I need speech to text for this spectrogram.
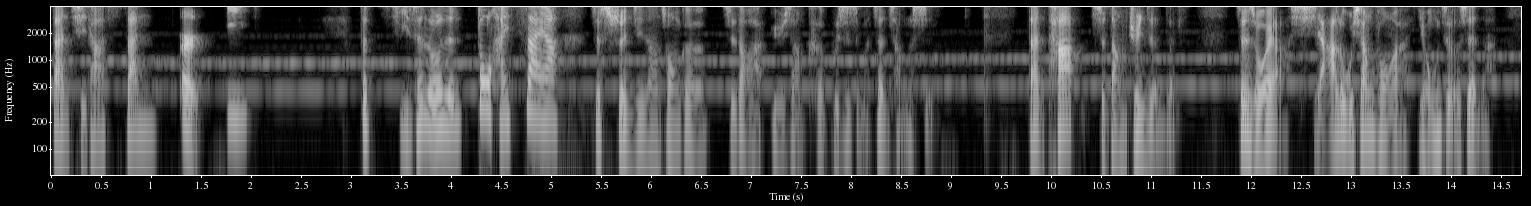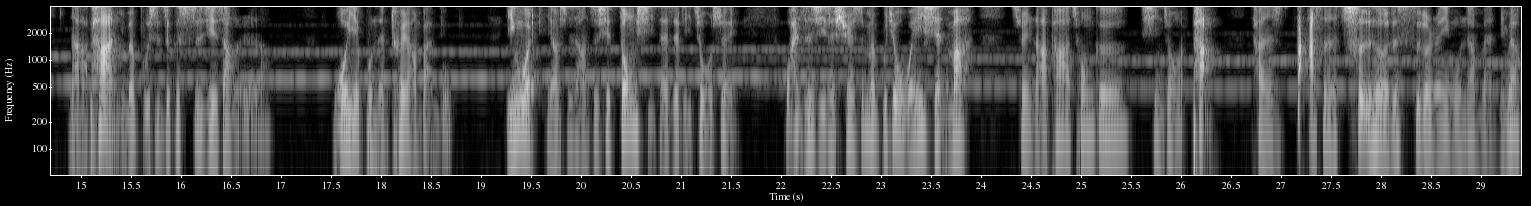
但其他三二一的几层楼的人都还在啊！这瞬间让聪哥知道他遇上可不是什么正常的事。但他是当军人的。正所谓啊，狭路相逢啊，勇者胜啊！哪怕你们不是这个世界上的人啊，我也不能退让半步。因为要是让这些东西在这里作祟，晚自习的学生们不就危险了吗？所以哪怕聪哥心中很怕，他还是大声的斥喝这四个人，也问他们：你们要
